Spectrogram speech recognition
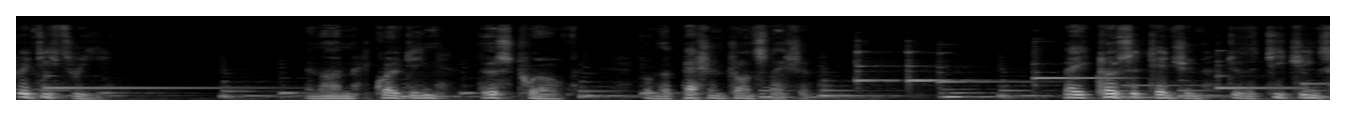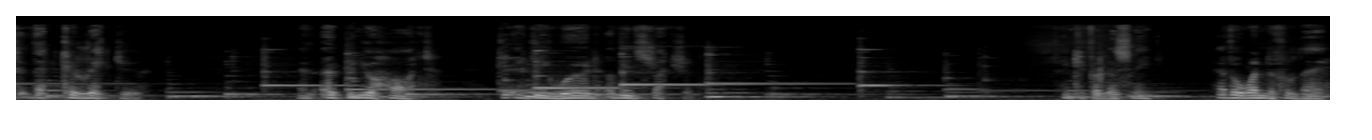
23, and I'm quoting verse 12 from the Passion Translation. Pay close attention to the teachings that correct you, and open your heart to every word of instruction. Thank you for listening. Have a wonderful day.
